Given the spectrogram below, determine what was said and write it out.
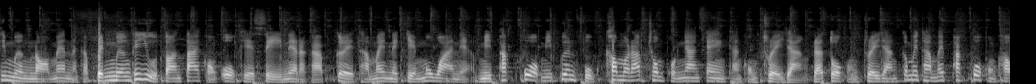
ที่เมืองนอร์แมนนะครับเป็นเมืองที่อยู่ตอนใต้ของ OKC เนี่ยนะครับก็เลยทำให้ในเกมเมื่อวานเนี่ยมีพักพวกมีเพื่อนฝูงเข้ามารับชมผลงานการแข่งขันของเทรยังและตัวของเทรยังก็ไม่ทำให้พักพวกของเขา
